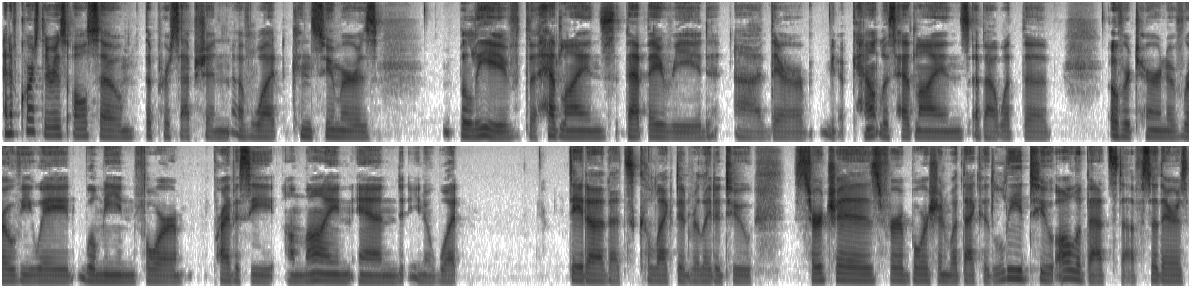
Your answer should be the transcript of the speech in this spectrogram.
And of course, there is also the perception of what consumers believe the headlines that they read. Uh, there are you know countless headlines about what the overturn of Roe v. Wade will mean for privacy online and you know what data that's collected related to searches for abortion what that could lead to all of that stuff. So there's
